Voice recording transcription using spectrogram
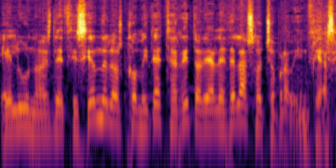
el 1. Es decisión de los comités territoriales de las 8 provincias.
